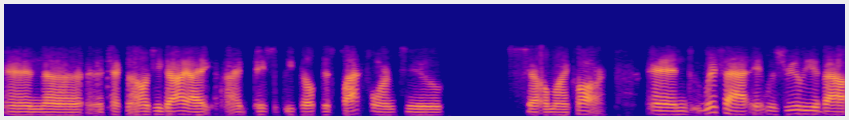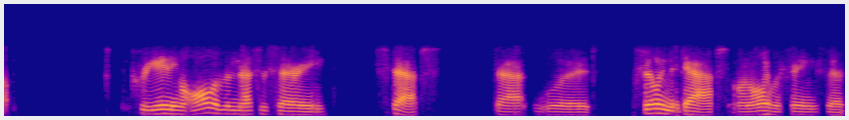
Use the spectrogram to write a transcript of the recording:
and uh, a technology guy, I, I basically built this platform to sell my car. And with that, it was really about creating all of the necessary steps that would filling the gaps on all of the things that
